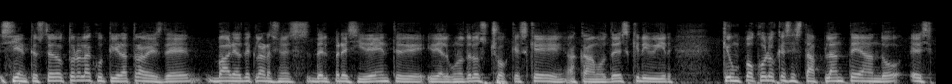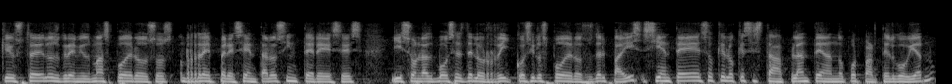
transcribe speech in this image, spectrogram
¿Siente usted, doctora Lacutir, a través de varias declaraciones del presidente de, y de algunos de los choques que acabamos de describir, que un poco lo que se está planteando es que ustedes, los gremios más poderosos, representan los intereses y son las voces de los ricos y los poderosos del país? ¿Siente eso que es lo que se está planteando por parte del gobierno?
